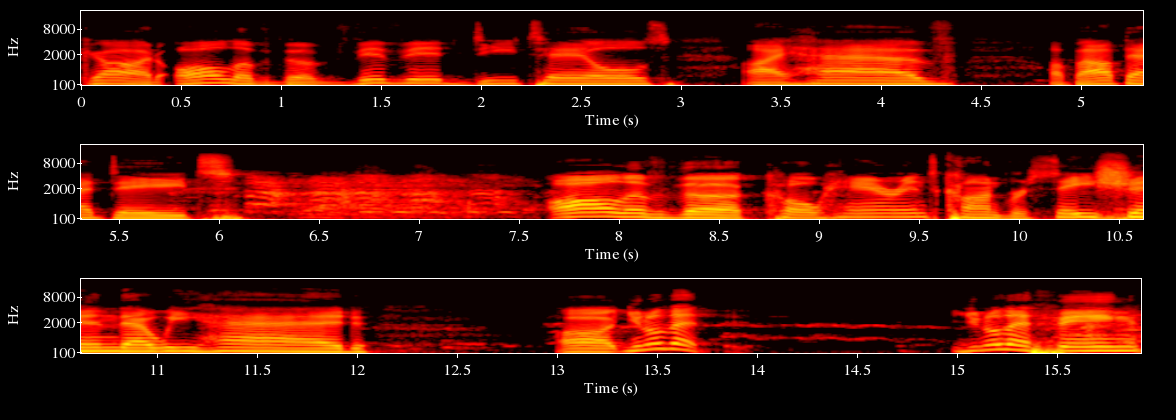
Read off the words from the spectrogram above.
God, all of the vivid details I have about that date all of the coherent conversation that we had. Uh, you know that. You know that thing.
